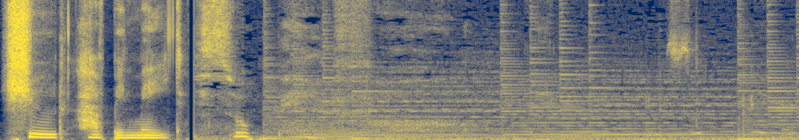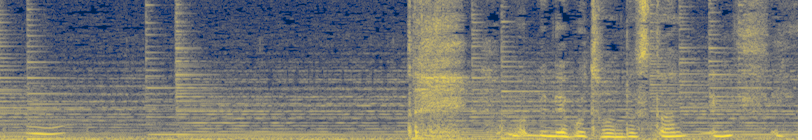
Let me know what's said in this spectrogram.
should have been made. It's so painful. Not been able to understand anything.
